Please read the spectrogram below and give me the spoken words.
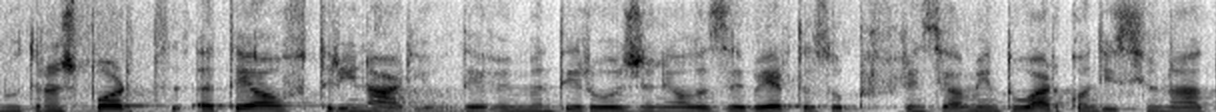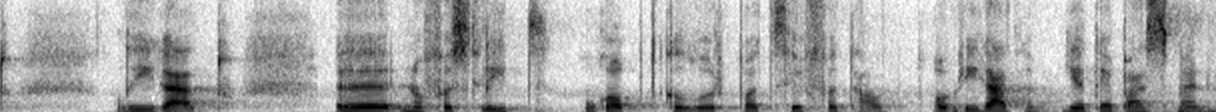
No transporte até ao veterinário, devem manter as janelas abertas ou preferencialmente o ar-condicionado ligado. Uh, não facilite, o golpe de calor pode ser fatal. Obrigada e até para a semana.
